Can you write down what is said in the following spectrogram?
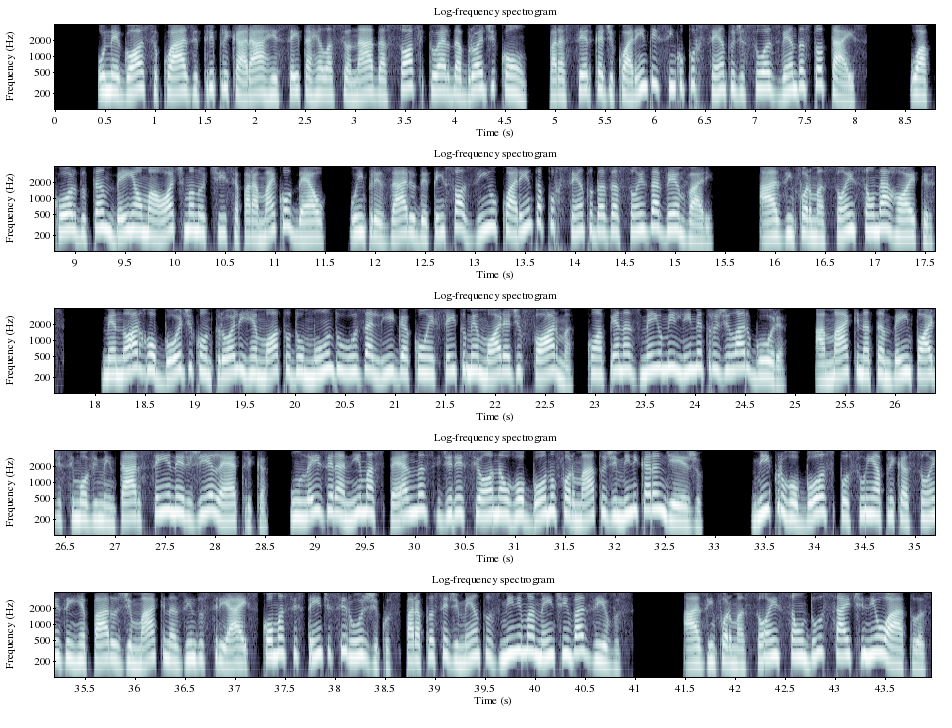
O negócio quase triplicará a receita relacionada a software da Broadcom, para cerca de 45% de suas vendas totais. O acordo também é uma ótima notícia para Michael Dell, o empresário detém sozinho 40% das ações da VMware. As informações são da Reuters. Menor robô de controle remoto do mundo usa liga com efeito memória de forma, com apenas meio milímetro de largura. A máquina também pode se movimentar sem energia elétrica. Um laser anima as pernas e direciona o robô no formato de mini caranguejo. Micro-robôs possuem aplicações em reparos de máquinas industriais, como assistentes cirúrgicos, para procedimentos minimamente invasivos. As informações são do site New Atlas.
